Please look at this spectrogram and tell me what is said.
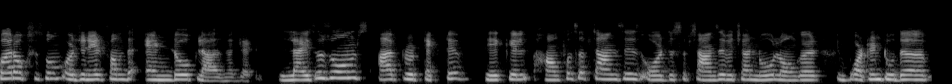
peroxisome originate from the endoplasmic reticulum. Lysosomes are protective. They kill harmful substances or the substances which are no longer important to the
